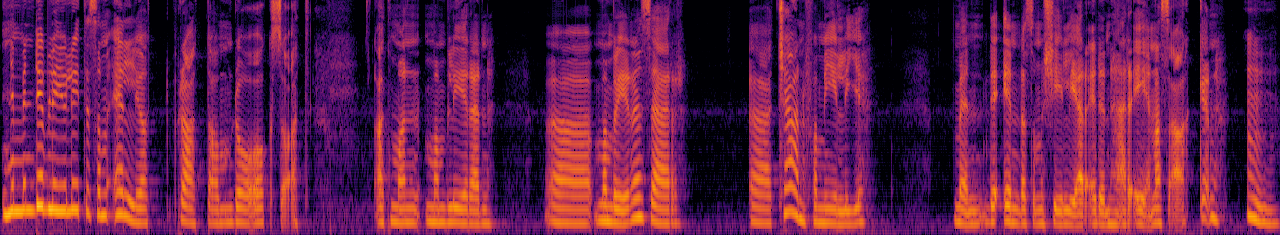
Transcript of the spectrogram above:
Nej, men det blir ju lite som Elliot pratade om då också, att, att man, man blir en, uh, man blir en så här, uh, kärnfamilj, men det enda som skiljer är den här ena saken. Mm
